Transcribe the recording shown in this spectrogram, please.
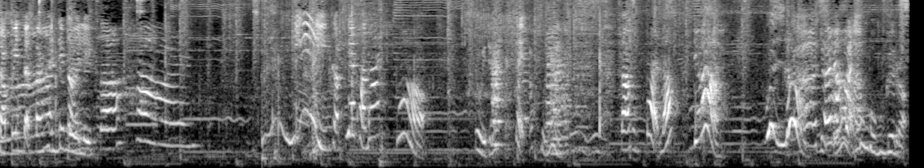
Siapa yang tak tahan dia boleh. Tahan. Ni, Kak Pia tak nampak. Oh, dah start apa dah? Tak start lah. Dah. Belum. Dah dapat nombor bergerak.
